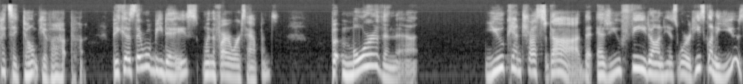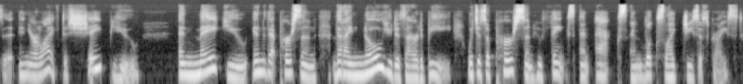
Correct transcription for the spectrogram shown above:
I'd say, don't give up. because there will be days when the fireworks happens. But more than that, you can trust God that as you feed on his word, he's going to use it in your life to shape you and make you into that person that I know you desire to be, which is a person who thinks and acts and looks like Jesus Christ,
